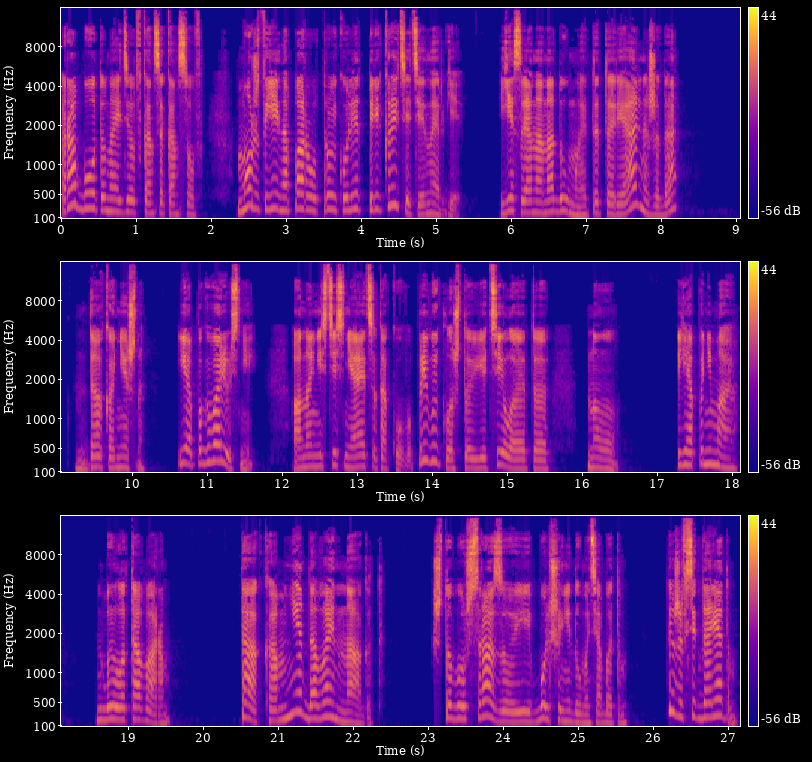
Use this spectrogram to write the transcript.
Работу найдет, в конце концов. Может, ей на пару-тройку лет перекрыть эти энергии? Если она надумает, это реально же, да? Да, конечно. Я поговорю с ней. Она не стесняется такого. Привыкла, что ее тело это, ну... Я понимаю. Было товаром. Так, а мне давай на год. Чтобы уж сразу и больше не думать об этом. Ты же всегда рядом.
